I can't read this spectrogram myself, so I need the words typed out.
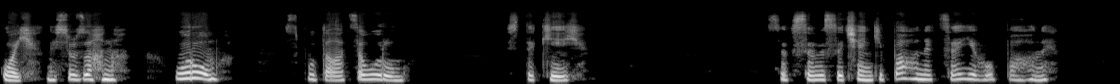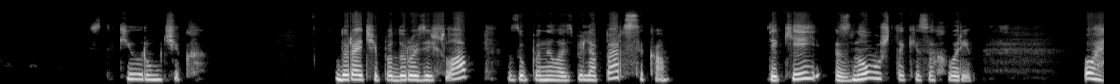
Ой, не Сюзанна, Урум. Спутала, це Урум. Ось такий. Це все височенькі пагони, це його пагони. Ось такий урумчик. До речі, по дорозі йшла, зупинилась біля персика, який знову ж таки захворів. Ой,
